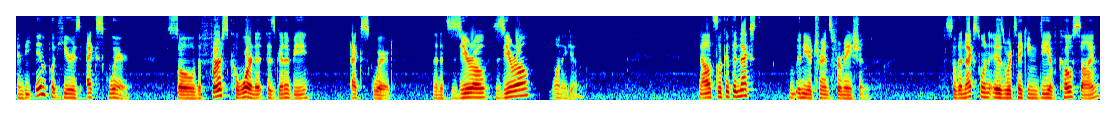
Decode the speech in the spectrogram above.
And the input here is x squared. So the first coordinate is going to be x squared. Then it's 0, 0, 1 again. Now let's look at the next linear transformation. So the next one is we're taking d of cosine.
